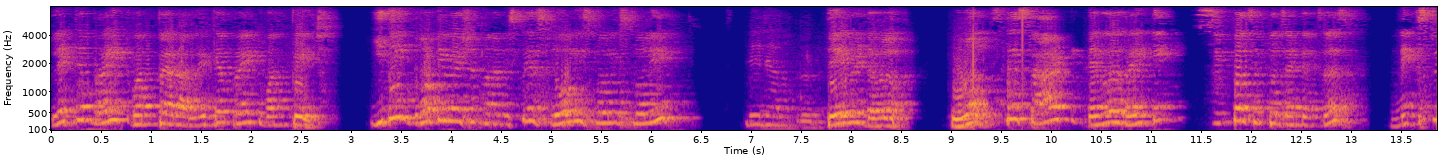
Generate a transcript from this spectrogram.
Let them write one para let them write one page ఇది మోటివేషన్ మనం ఇస్తే slowly slowly slowly they will develop once they start develop writing simple simple sentences next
